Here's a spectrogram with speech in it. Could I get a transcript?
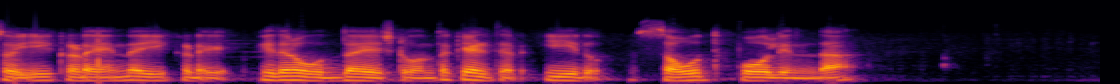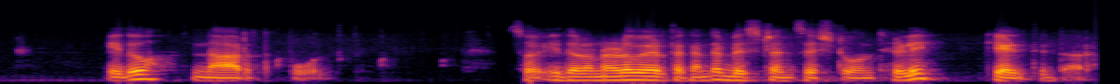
ಸೊ, ಈ ಕಡೆಯಿಂದ ಈ ಕಡೆಗೆ. ಇದರ ಉದ್ದ ಎಷ್ಟು ಅಂತ ಕೇಳ್ತಾರೆ. ಇದು ಸೌತ್ ಪೋಲ್ ಇಂದ ನಾರ್ತ್ ಪೋಲ್ ಸೊ, ಇದರ ನಡುವೆ ಇರ್ತಕ್ಕಂಥ ಡಿಸ್ಟೆನ್ಸ್ ಎಷ್ಟು ಅಂತ ಹೇಳಿ ಕೇಳ್ತಿದ್ದಾರೆ.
